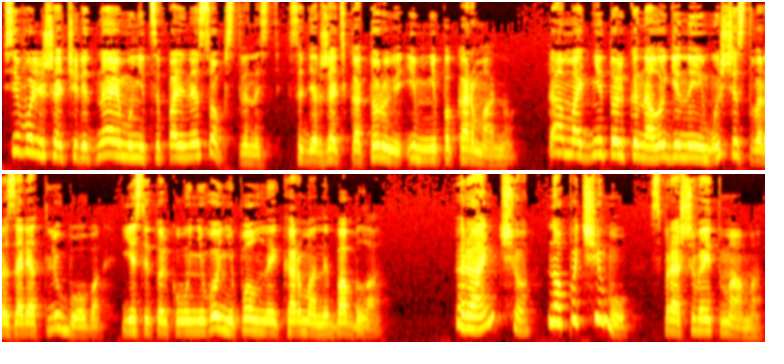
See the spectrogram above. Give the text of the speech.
Всего лишь очередная муниципальная собственность, содержать которую им не по карману. Там одни только налоги на имущество разорят любого, если только у него не полные карманы бабла. «Ранчо? Но почему?» – спрашивает мама.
